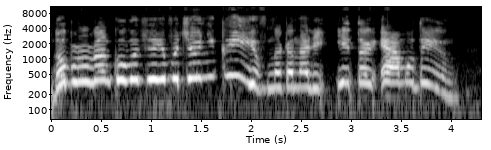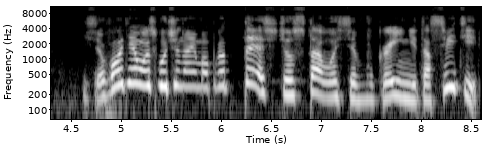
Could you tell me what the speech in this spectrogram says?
Доброго ранку в ефірі Вечірній Київ на каналі Інтер М1. І сьогодні ми розпочинаємо про те, що сталося в Україні та світі,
